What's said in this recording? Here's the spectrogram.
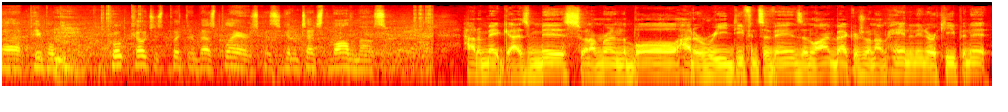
uh, people, quote, coaches put their best players because they're going to touch the ball the most. How to make guys miss when I'm running the ball, how to read defensive ends and linebackers when I'm handing it or keeping it,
